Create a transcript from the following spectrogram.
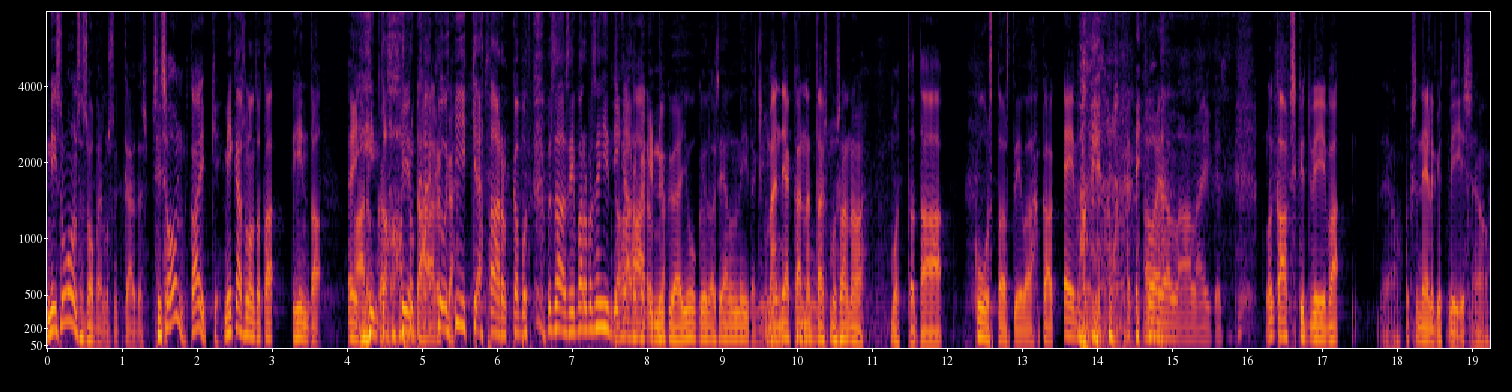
Niin sulla on se sovellus nyt käytössä. Siis on kaikki. Mikä sulla on tota hinta, ei Harukka. hintaharukka, Hintaharukka. ikäharukka, mutta saa siinä varmaan se hintaharukkakin nykyään. Juu, kyllä siellä on niitäkin. Mä en tiedä kannattaako mun sanoa, mutta tota, 16 2 ei voi olla, ei voi olla alaikäisiä. Mulla on 20 viiva, Joo. onko se 45? Joo.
